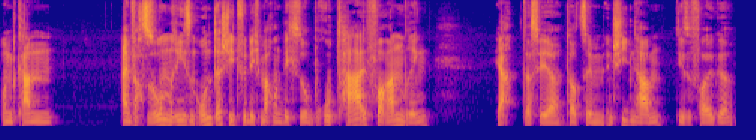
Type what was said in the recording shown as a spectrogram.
und kann einfach so einen riesen Unterschied für dich machen und dich so brutal voranbringen, ja, dass wir trotzdem entschieden haben, diese Folge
